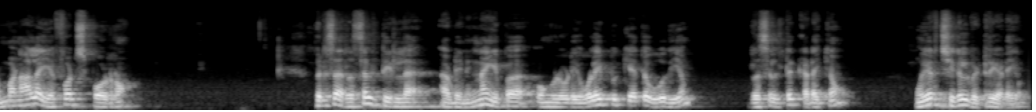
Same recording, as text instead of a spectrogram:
ரொம்ப நாளாக எஃபர்ட்ஸ் போடுறோம். பெருசாக ரிசல்ட் இல்லை அப்படின்னீங்கன்னா இப்போ உங்களுடைய உழைப்புக்கேற்ற ஊதியம் ரிசல்ட்டு கிடைக்கும். முயற்சிகள் வெற்றி அடையும்.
